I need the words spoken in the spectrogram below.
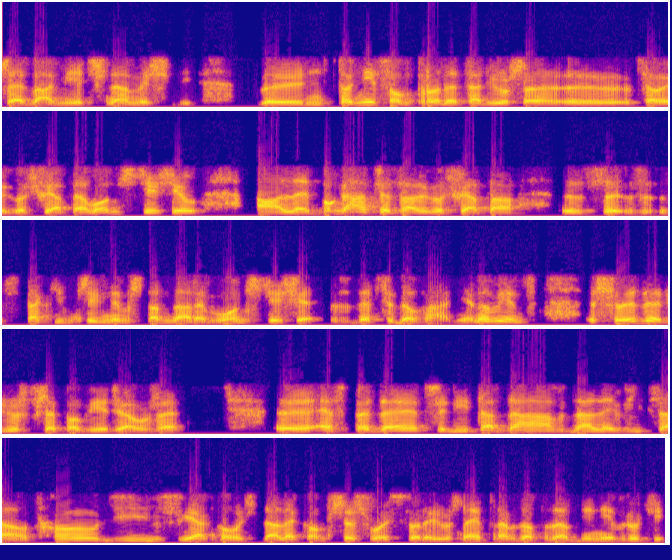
trzeba mieć na myśli. Y, to nie są proletariusze y, całego świata, łączcie się, ale bogacze całego świata z, z, z, takim czy innym sztandarem, łączcie się zdecydowanie. No więc Schröder już przepowiedział, że SPD, czyli ta dawna lewica odchodzi w jakąś daleką przyszłość, z której już najprawdopodobniej nie wróci,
